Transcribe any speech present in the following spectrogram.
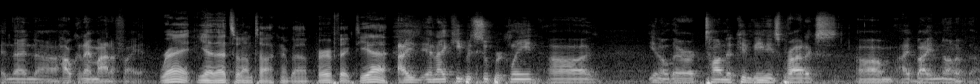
And then uh, how can I modify it? Right. Yeah, that's what I'm talking about. Perfect. Yeah. I and I keep it super clean. Uh, you know, there are a ton of convenience products. Um, I buy none of them.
